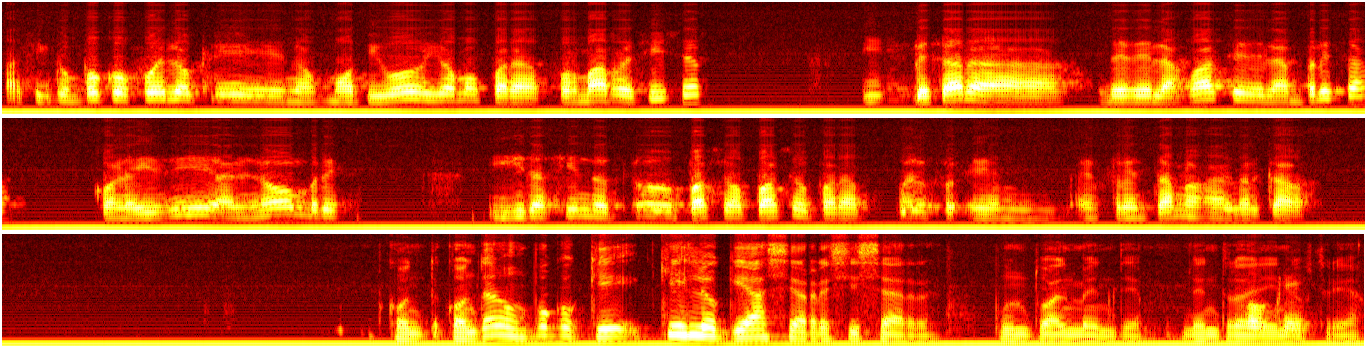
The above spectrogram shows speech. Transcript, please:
Así que un poco fue lo que nos motivó, digamos, para formar Resicer y empezar a, desde las bases de la empresa, con la idea, el nombre, y ir haciendo todo paso a paso para poder em, enfrentarnos al mercado. Contanos un poco qué, qué es lo que hace Resicer puntualmente dentro de la industria.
